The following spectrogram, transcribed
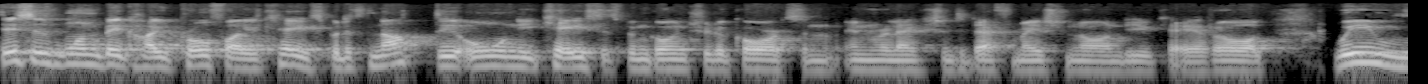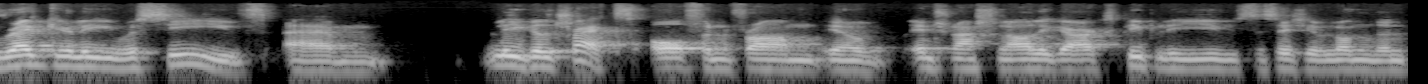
this is one big high profile case, but it's not the only case that's been going through the courts in, in relation to defamation law in the UK at all. We regularly receive um, legal threats, often from you know international oligarchs, people who use the City of London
